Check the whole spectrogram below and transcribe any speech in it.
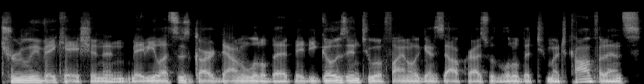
truly vacation and maybe lets his guard down a little bit, maybe goes into a final against Alcaraz with a little bit too much confidence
